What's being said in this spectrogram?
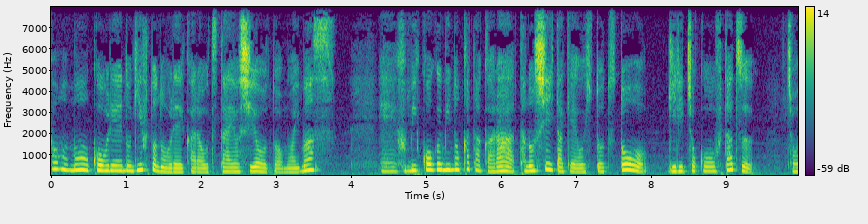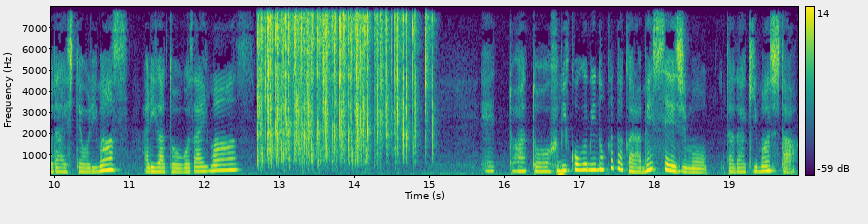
今日も恒例のギフトのお礼からお伝えをしようと思います。えー、み子組の方から楽しい竹を一つと義理チョコを二つ頂戴しております。ありがとうございます。えっと、あと、み子組の方からメッセージもいただきました。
